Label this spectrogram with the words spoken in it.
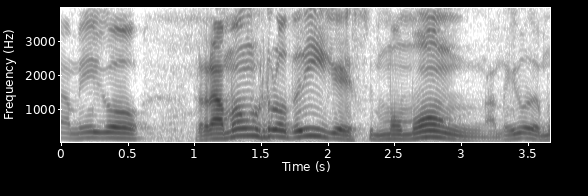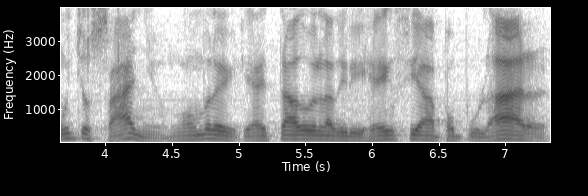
Amigo Ramón Rodríguez Momón, amigo de muchos años, un hombre que ha estado en la dirigencia popular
